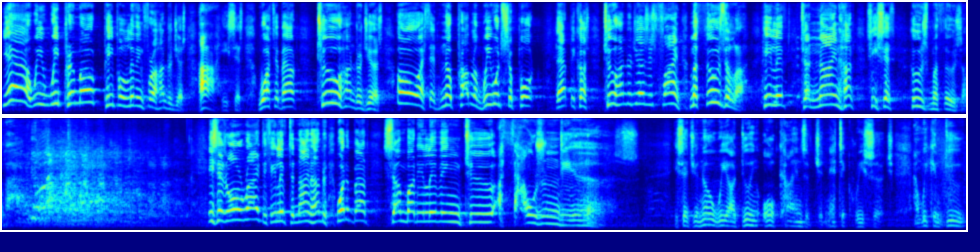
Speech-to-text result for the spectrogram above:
Yeah, we, we promote people living for 100 years. Ah, he says, What about 200 years? Oh, I said, No problem. We would support that because 200 years is fine. Methuselah, he lived to 900. He says, Who's Methuselah? He says, All right, if he lived to 900, what about somebody living to a thousand years? He said, You know, we are doing all kinds of genetic research and we can do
